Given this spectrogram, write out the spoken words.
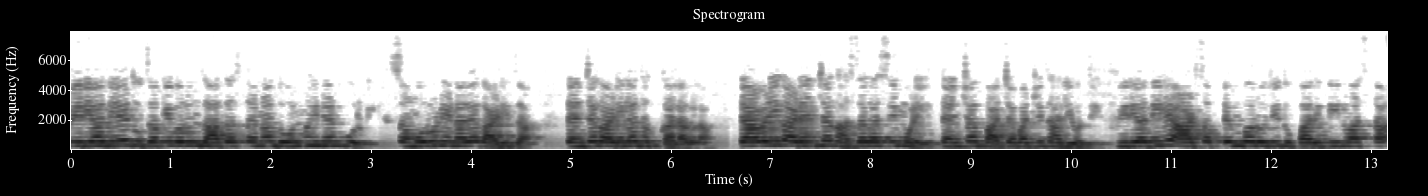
फिर्यादी हे दुचाकीवरून जात असताना दोन महिन्यांपूर्वी समोरून येणाऱ्या गाडीचा त्यांच्या गाडीला धक्का लागला. त्यावेळी गाड्यांच्या घासाघासीमुळे त्यांच्यात बाचाबाची झाली होती. फिर्यादी हे आठ सप्टेंबर रोजी दुपारी तीन वाजता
